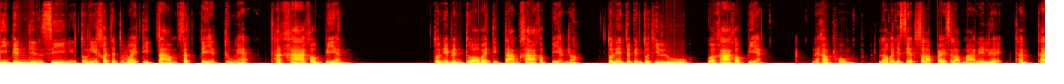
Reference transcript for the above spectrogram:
dependency เนี่ยตรงนี้เขาจะไว้ติดตาม state ถูกไหมฮะถ้าค่าเขาเปลี่ยน ตัวนี้เป็นตัวเอาไว้ติดตามค่าเขาเปลี่ยนเนาะตัวนี้จะเป็นตัวที่รู้ว่าค่าเขาเปลี่ยนนะครับผม เราก็จะเซตสลับไปสลับมาเรื่อยๆ ถ้าถ้า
